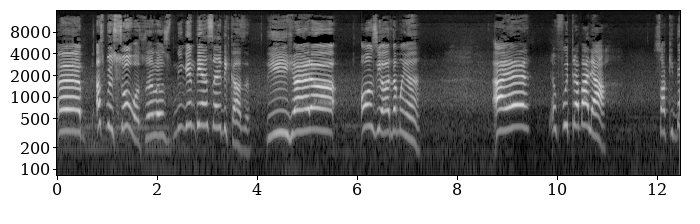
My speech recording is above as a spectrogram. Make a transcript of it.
É, as pessoas, elas, ninguém tinha saído de casa. E já era 11 horas da manhã. Aí eu fui trabalhar. Só que de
